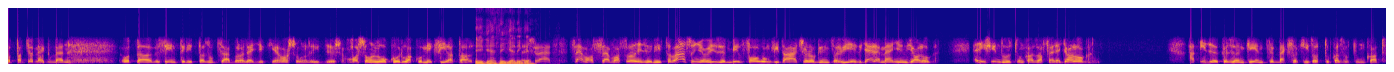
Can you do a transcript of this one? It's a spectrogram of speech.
ott a tömegben, ott a, szintén itt az utcából az egyik ilyen hasonló idős, hasonló korú, akkor még fiatal. Igen, igen, igen. És lát, szevasz, szevasz, nézzük, mit azt mondja, hogy mi fogunk itt, ácsorogunk a hülyék, gyere, menjünk gyalog. El is indultunk hazafele gyalog, hát időközönként megszakítottuk az utunkat,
